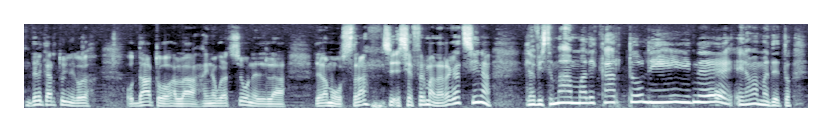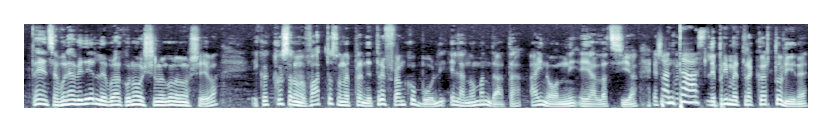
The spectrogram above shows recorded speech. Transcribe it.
delle cartoline che ho dato alla inaugurazione della, della mostra, si, si, è fermata una ragazzina, le ha viste, mamma le cartoline! E la mamma ha detto, pensa, voleva vederle, voleva conoscerle, non conosceva. E cosa hanno fatto? Sono a prendere tre francobolli e l'hanno mandata ai nonni e alla zia. E Fantastico. Le prime tre cartoline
